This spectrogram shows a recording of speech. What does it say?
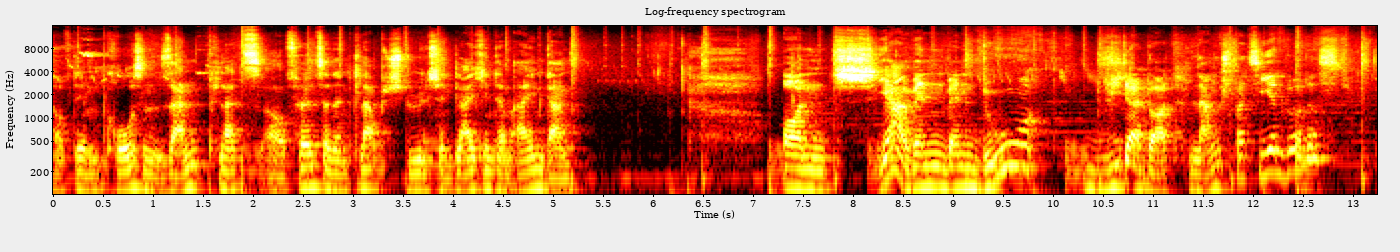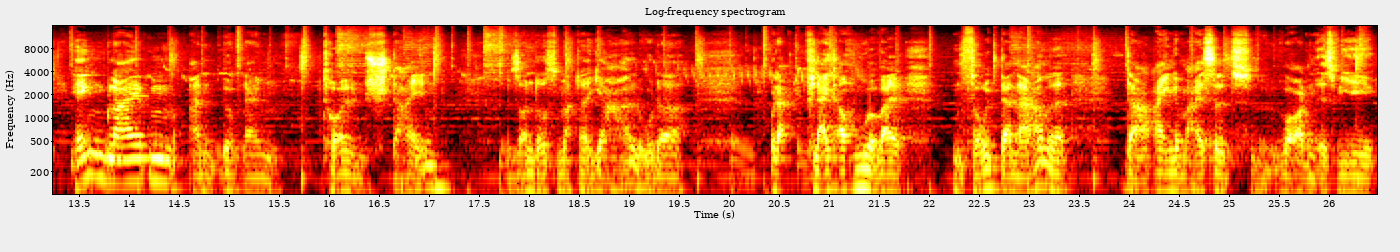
auf dem großen Sandplatz auf hölzernen Klappstühlchen gleich hinterm Eingang. Und ja, wenn, wenn du wieder dort lang spazieren würdest, hängen bleiben an irgendeinem tollen Stein, besonderes Material oder, oder vielleicht auch nur, weil ein verrückter Name da eingemeißelt worden ist, wie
